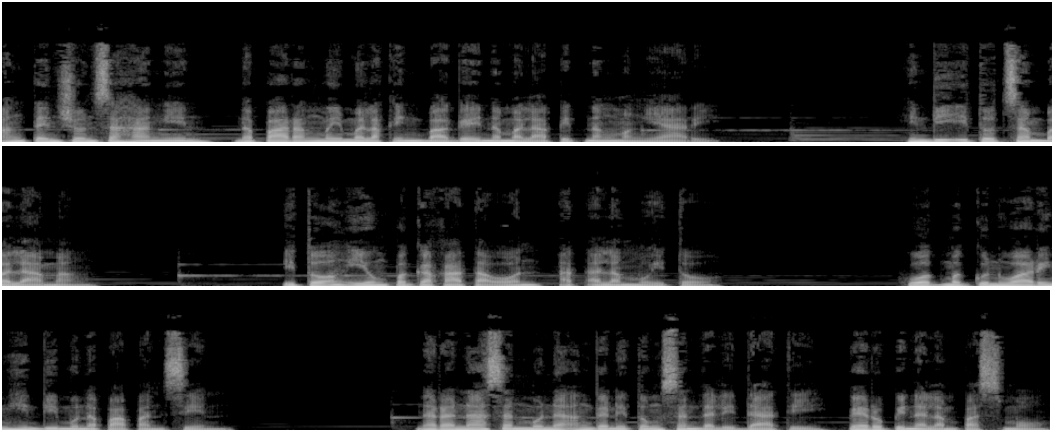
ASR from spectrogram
Ang tensyon sa hangin na parang may malaking bagay na malapit nang mangyari. Hindi ito tsamba lamang. Ito ang iyong pagkakataon at alam mo ito. Huwag magkunwaring hindi mo napapansin. Naranasan mo na ang ganitong sandali dati pero pinalampas mo.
